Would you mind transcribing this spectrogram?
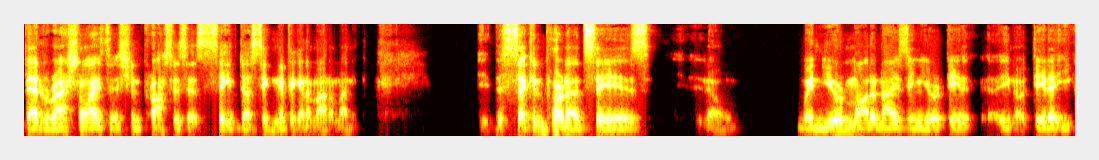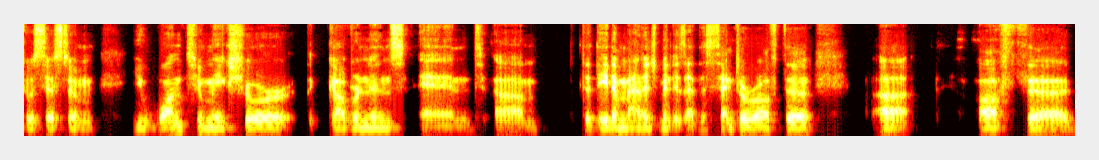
that rationalization process has saved us significant amount of money. The second part i'd say is you know when you're modernizing your data you know data ecosystem you want to make sure the governance and um, the data management is at the center of the uh, of the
